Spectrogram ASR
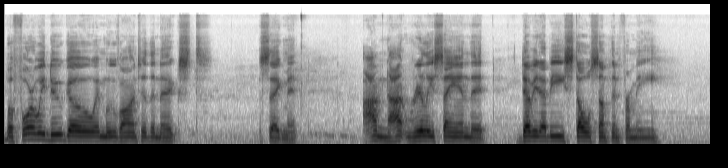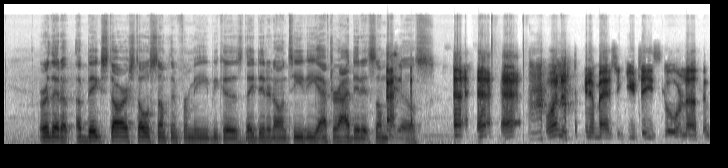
before we do go and move on to the next segment, I'm not really saying that WWE stole something from me or that a, a big star stole something from me because they did it on TV after I did it somewhere else. Wasn't a a Magic UT school or nothing.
